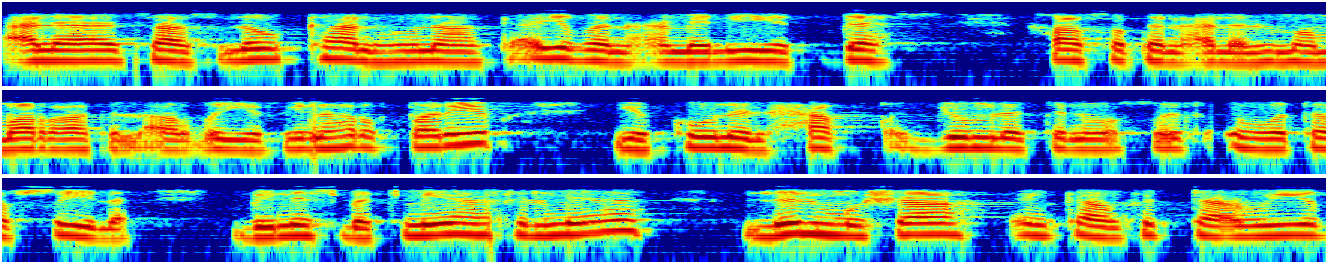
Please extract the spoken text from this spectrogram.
على أساس لو كان هناك أيضا عملية دهس خاصة على الممرات الأرضية في نهر الطريق يكون الحق جملة وتفصيلة بنسبة 100% للمشاة إن كان في التعويض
